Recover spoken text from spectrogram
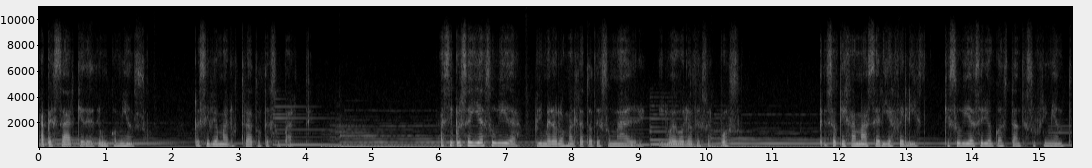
a pesar que desde un comienzo recibió malos tratos de su parte. Así proseguía su vida, primero los maltratos de su madre y luego los de su esposo. Pensó que jamás sería feliz, que su vida sería un constante sufrimiento.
